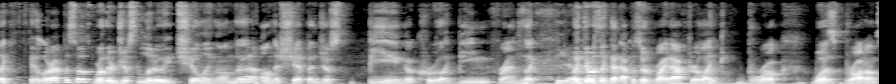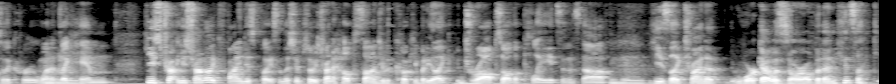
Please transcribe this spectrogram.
like filler episodes where they're just literally chilling on the Yeah. on the ship and just being a crew, like being friends. Like Yeah. like there was like that episode right after like Brook was brought onto the crew when it's Mm-hmm. like him. He's trying he's trying to like find his place on the ship, so he's trying to help Sanji with cooking, but he like drops all the plates and stuff. Mm-hmm. He's like trying to work out with Zoro, but then he's like.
